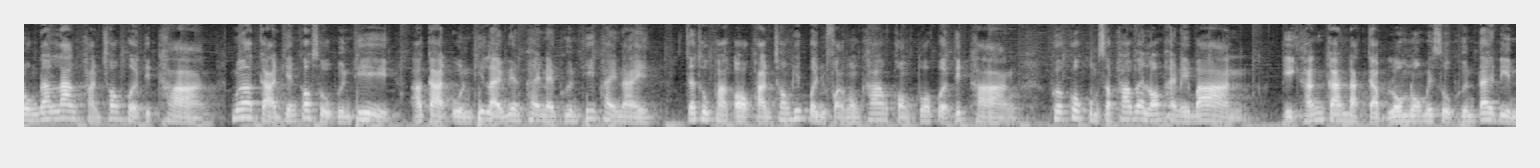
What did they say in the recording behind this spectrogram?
ลงด้านล่างผ่านช่องเปิดทิศทาง เมื่ออากาศเย็นเข้าสู่พื้นที่ อากาศอุ่นที่ไหลเวียนภายในพื้นที่ภายใน จะถูกผลักออกผ่านช่องที่เปิดอยู่ฝั่งตรงข้ามของตัวเปิดทิศทาง เพื่อควบคุมสภาพแวดล้อมภายในบ้าน อีกทั้งการดักจับลมลงไปสู่พื้นใต้ดิน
